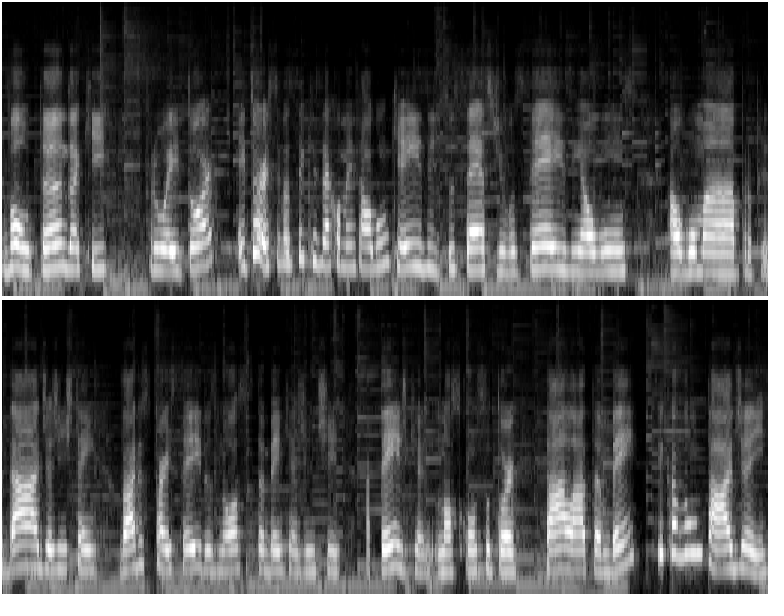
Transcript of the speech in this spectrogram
voltando aqui para o Heitor. Heitor, se você quiser comentar algum case de sucesso de vocês em alguns, alguma propriedade, a gente tem vários parceiros nossos também que a gente atende, que o nosso consultor tá lá também. Fica à vontade aí.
